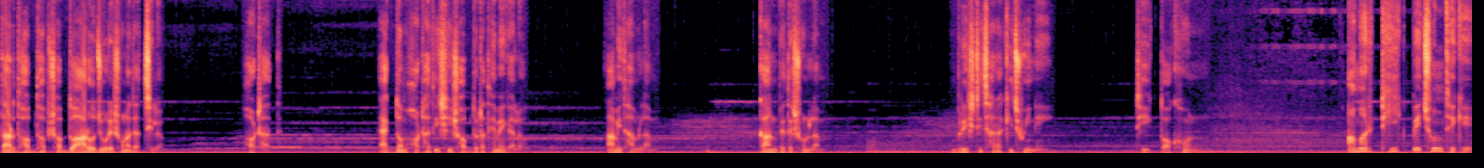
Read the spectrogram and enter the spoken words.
তার ধপধপ শব্দ আরও জোরে শোনা যাচ্ছিল। হঠাৎ, একদম হঠাৎই সেই শব্দটা থেমে গেল। আমি থামলাম। কান পেতে শুনলাম। বৃষ্টি ছাড়া কিছুই নেই। ঠিক তখন আমার ঠিক পেছন থেকে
